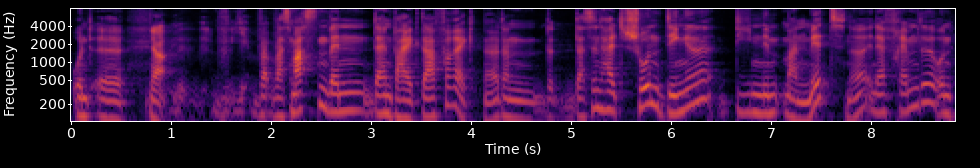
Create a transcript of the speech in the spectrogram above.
Und äh, ja. was machst du denn, wenn dein Bike da verreckt? Ne? Dann, das sind halt schon Dinge, die nimmt man mit ne, in der Fremde. Und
